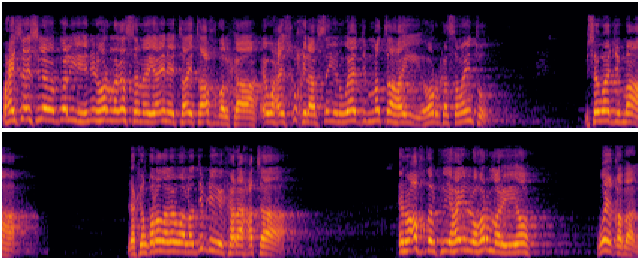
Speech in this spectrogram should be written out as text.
Waxayse isla ogol yihiin in hor laga sameeyaa inay tahay ta afdalka ah ee waxay isku khilaafsan yihiin waajib ma tahay horka samayntu. Mise waajib ma aha. Laakiin qolada le waa la dibdhigi karaa xataa inuu afdalku yahay in la hormariyo way qabaan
